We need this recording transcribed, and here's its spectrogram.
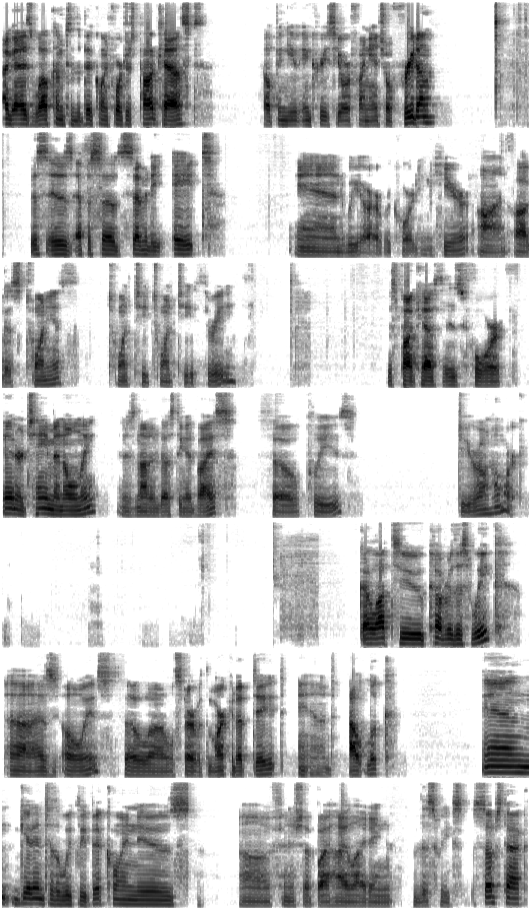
Hi, guys. Welcome to the Bitcoin Fortress podcast, helping you increase your financial freedom. This is episode 78, and we are recording here on August 20th, 2023. This podcast is for entertainment only and is not investing advice, so please do your own homework. Got a lot to cover this week, uh, as always. So uh, we'll start with the market update and outlook, and get into the weekly Bitcoin news. Uh, finish up by highlighting this week's Substack,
